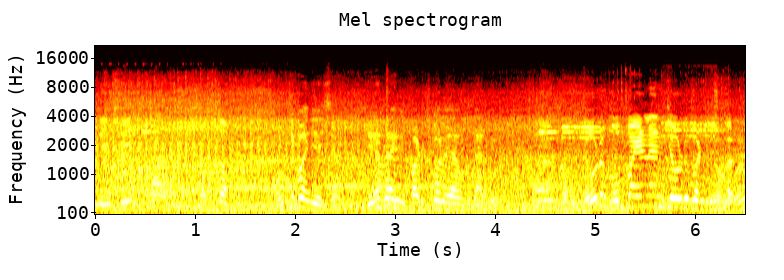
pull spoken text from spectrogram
నుంచి మొత్తం ఉత్తి పని చేశాను చిన్నప్పుడు పడుచుకోలేదు అనుకుంటాను దేవుడు ముప్పై ఏళ్ళ నుంచి ఎవడు పట్టించుకోరు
